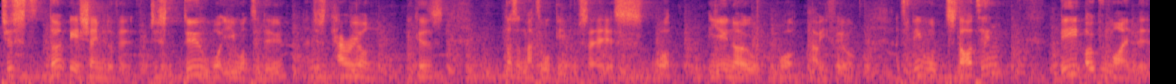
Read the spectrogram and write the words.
Just don't be ashamed of it. Just do what you want to do and just carry on. Because it doesn't matter what people say, it's what you know what how you feel. And to people starting, be open-minded.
